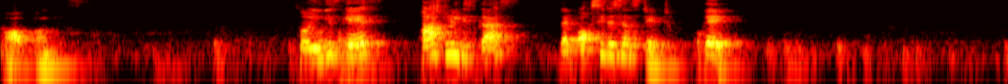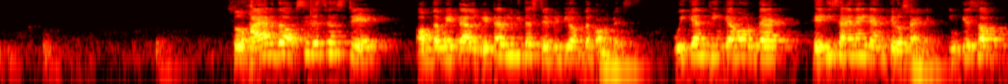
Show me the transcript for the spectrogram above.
of complex. So in this case, first we will discuss that oxidation state. Okay. So higher the oxidation state of the metal, greater will be the stability of the complex. We can think about that ferricyanide and ferrocyanide. In case of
